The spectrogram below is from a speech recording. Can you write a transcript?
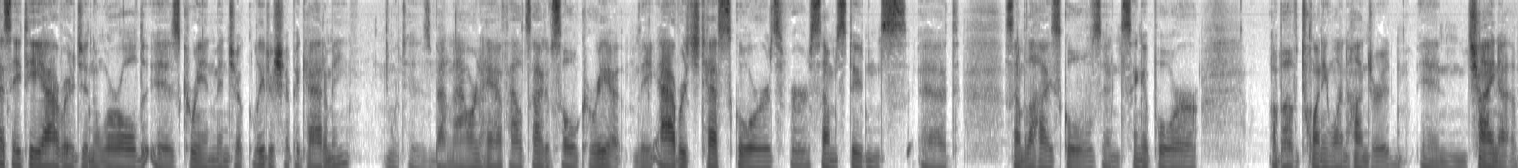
SAT average in the world is Korean Minjok Leadership Academy, which is about an hour and a half outside of Seoul, Korea. The average test scores for some students at some of the high schools in Singapore above 2100 in China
